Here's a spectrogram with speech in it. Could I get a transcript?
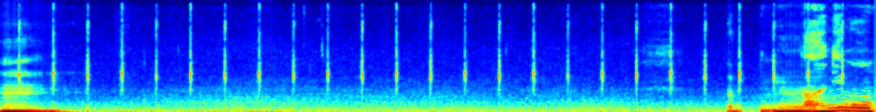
うん。何も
